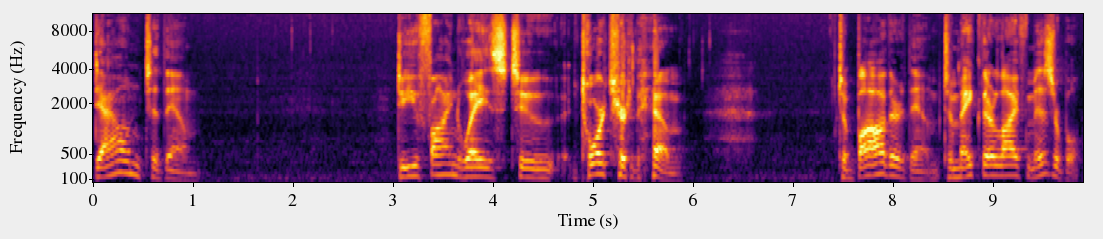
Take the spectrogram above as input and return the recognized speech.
down to them? Do you find ways to torture them, to bother them, to make their life miserable?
